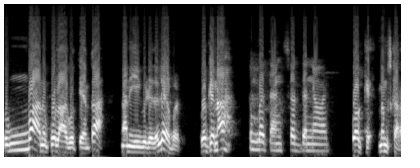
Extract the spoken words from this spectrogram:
ತುಂಬಾ ಅನುಕೂಲ ಆಗುತ್ತೆ ಅಂತ ನಾನು ಈ ವಿಡಿಯೋದಲ್ಲಿ ಹೇಳ್ಬೋದು. ಓಕೆನಾ? ತುಂಬಾ ಥ್ಯಾಂಕ್ಸ್ ಸರ್. ಧನ್ಯವಾದ. ಓಕೆ ನಮಸ್ಕಾರ.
